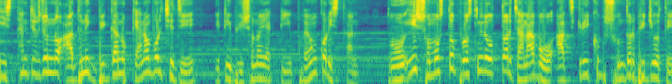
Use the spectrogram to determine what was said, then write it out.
এই স্থানটির জন্য আধুনিক বিজ্ঞানও কেন বলছে যে এটি ভীষণই একটি ভয়ঙ্কর স্থান? তো এই সমস্ত প্রশ্নের উত্তর জানাব আজকের এই খুব সুন্দর ভিডিওতে।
